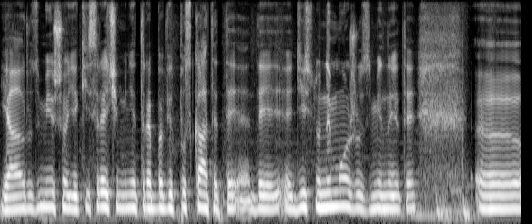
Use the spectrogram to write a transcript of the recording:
Я розумію, що якісь речі мені треба відпускати, де дійсно не можу змінити. Е,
